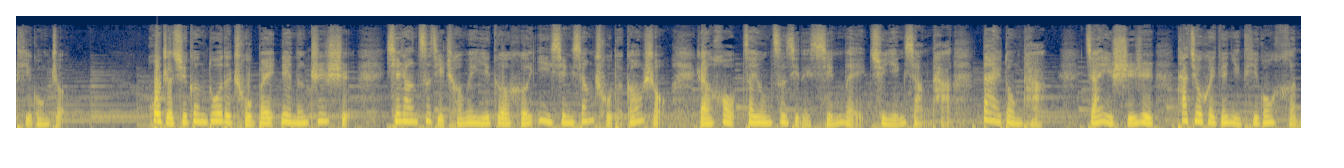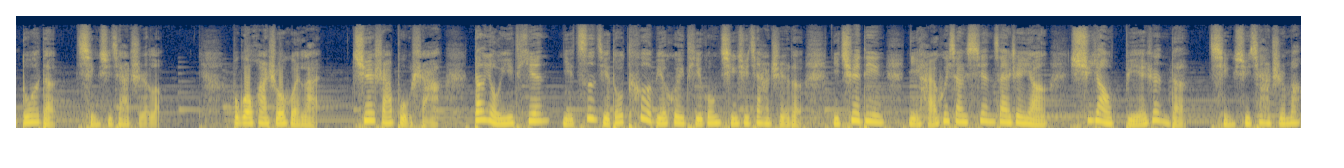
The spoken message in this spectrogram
提供者，或者去更多的储备练能知识，先让自己成为一个和异性相处的高手，然后再用自己的行为去影响他，带动他，假以时日，他就会给你提供很多的情绪价值了。不过话说回来。缺啥补啥。当有一天你自己都特别会提供情绪价值的，你确定你还会像现在这样需要别人的情绪价值吗？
